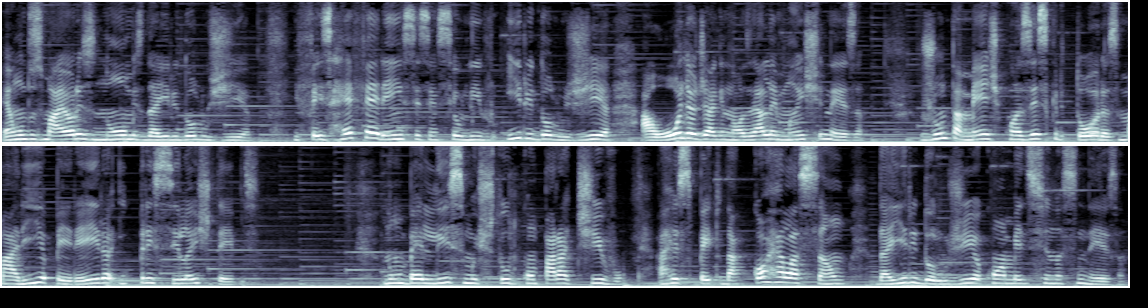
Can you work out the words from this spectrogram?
é um dos maiores nomes da iridologia e fez referências em seu livro Iridologia à oleodiagnose alemã e chinesa, juntamente com as escritoras Maria Pereira e Priscila Esteves. Num belíssimo estudo comparativo a respeito da correlação da iridologia com a medicina chinesa,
